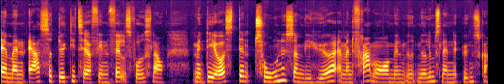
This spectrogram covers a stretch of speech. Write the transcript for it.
at man er så dygtig til at finde fælles fodslag, men det er også den tone, som vi hører, at man fremover mellem medlemslandene ønsker.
